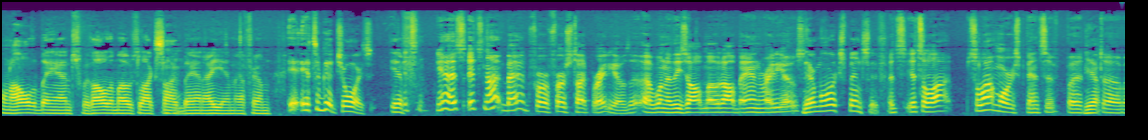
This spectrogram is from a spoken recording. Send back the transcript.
on all the bands with all the modes like sideband, AM, FM. It's a good choice. If It's yeah, it's it's not bad for a first type radio. The, uh, one of these all mode, all band radios. they're more expensive, It's it's a lot it's a lot more expensive, but Yep. uh,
